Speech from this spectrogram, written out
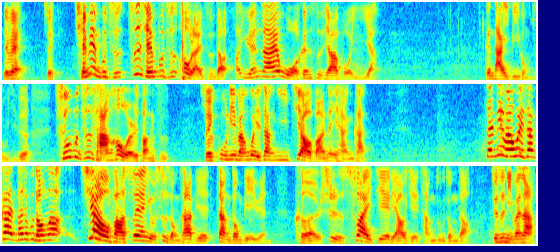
对不对？所以前面不知，之前不知，后来知道啊，原来我跟释迦佛一样，跟他一鼻孔出气，这个初不知常，后而方知。所以故涅盘会上依教法内涵看，在涅盘会上看，它就不同了。教法虽然有四种差别，藏通别圆，可是率皆了解常住中道，就是你们啦，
